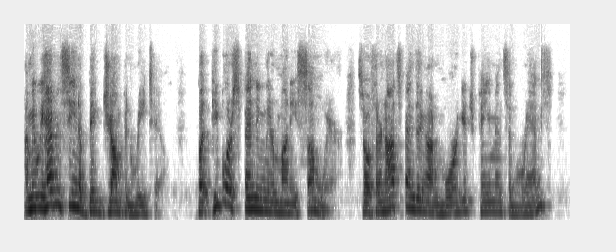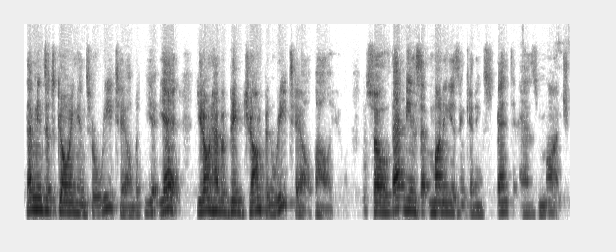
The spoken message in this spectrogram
I mean, we haven't seen a big jump in retail, but people are spending their money somewhere. So if they're not spending on mortgage payments and rent, that means it's going into retail. But yet, yet you don't have a big jump in retail volume. So that means that money isn't getting spent as much.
